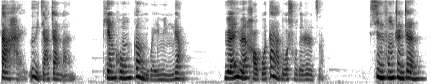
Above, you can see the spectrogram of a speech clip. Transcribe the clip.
大海愈加湛蓝，天空更为明亮，远远好过大多数的日子。信风阵阵。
